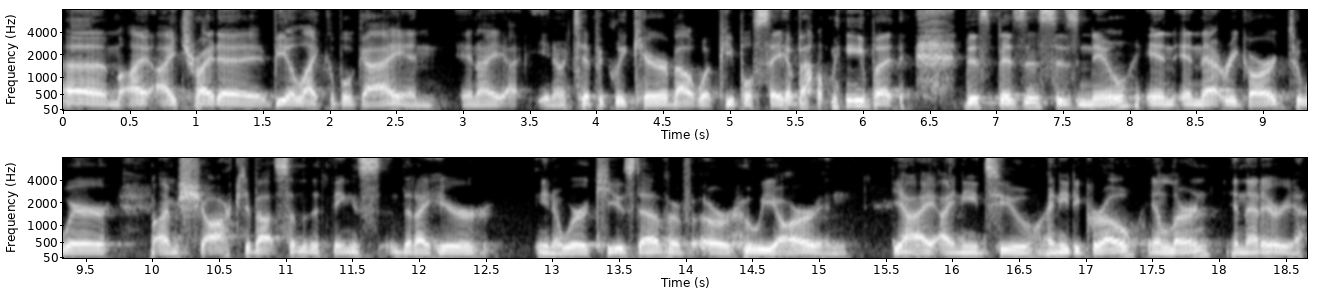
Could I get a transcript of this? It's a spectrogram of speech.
um, I, I, try to be a likable guy, and and I you know typically care about what people say about me. But this business is new in in that regard, to where I'm shocked about some of the things that I hear. You know, we're accused of, or, or who we are, and yeah, I, I need to I need to grow and learn in that area.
